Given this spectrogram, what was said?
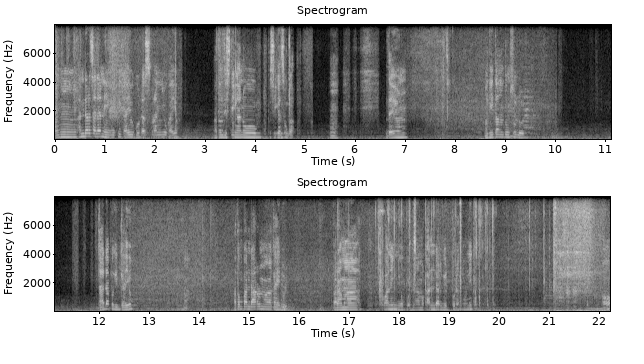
Ang andar sa dani, okay kayo, good brand new kayo. Atong distingan og pasikan suga. Hmm. Dayon makita na tong sulod. Sada pagid kayo. Ah. Atong pandaron mga kaidol para ma kuanin niyo po na maka-andar gyud po ang unit. Oh.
